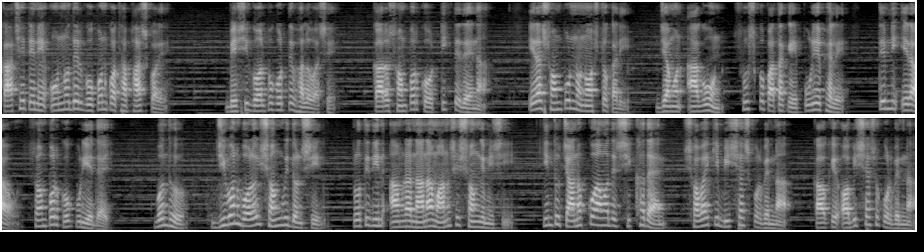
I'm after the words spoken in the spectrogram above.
কাছে টেনে অন্যদের গোপন কথা ফাঁস করে। বেশি গল্প করতে ভালোবাসে, কারও সম্পর্ক টিকতে দেয় না। এরা সম্পূর্ণ নষ্টকারী, যেমন আগুন শুষ্ক পাতাকে পুড়িয়ে ফেলে, তেমনি এরাও সম্পর্ক পুড়িয়ে দেয়। বন্ধু, জীবন বড়ই সংবেদনশীল। প্রতিদিন আমরা নানা মানুষের সঙ্গে মিশি। কিন্তু চাণক্য আমাদের শিক্ষা দেন, সবাইকে বিশ্বাস করবেন না, কাউকে অবিশ্বাসও করবেন না,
